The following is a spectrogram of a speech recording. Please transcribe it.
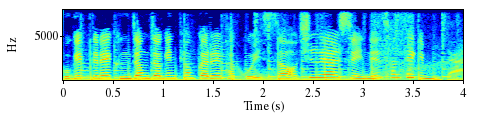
고객들의 긍정적인 평가를 받고 있어 신뢰할 수 있는 선택입니다.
